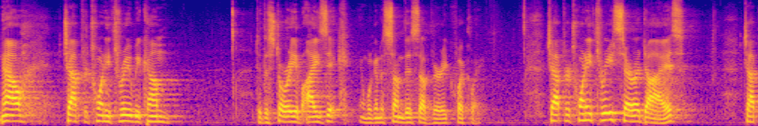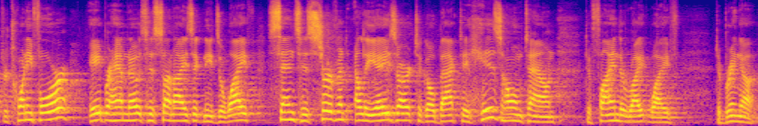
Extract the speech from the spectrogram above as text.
Now, chapter 23, we come to the story of Isaac, and we're going to sum this up very quickly. Chapter 23, Sarah dies. Chapter 24, Abraham knows his son Isaac needs a wife, sends his servant Eliezer to go back to his hometown to find the right wife, to bring a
